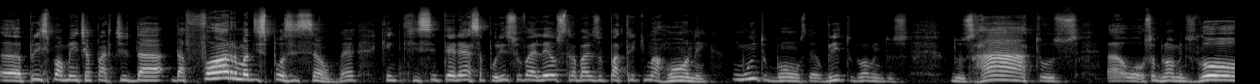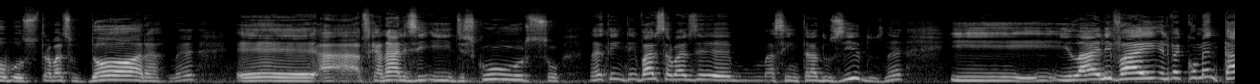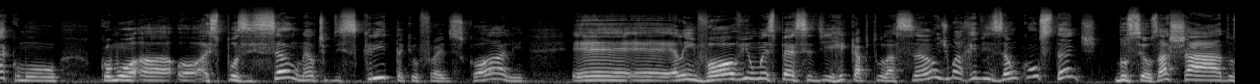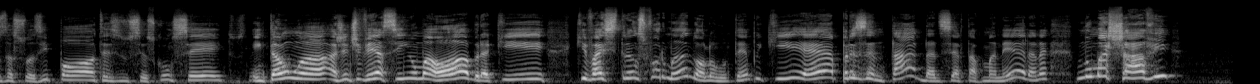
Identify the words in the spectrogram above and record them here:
uh, principalmente a partir da, da forma de exposição. Né? Quem que se interessa por isso vai ler os trabalhos do Patrick Mahoney, muito bons, né? O Grito do Homem dos, dos Ratos, uh, o Sobrenome dos Lobos, o trabalho sobre Dora, né? É, a, a, psicanálise e discurso, né? tem, tem vários trabalhos eh, assim traduzidos, né? E, e, lá ele vai, ele vai comentar como, como a, a, exposição, né, o tipo de escrita que o Freud escolhe, é, é, ela envolve uma espécie de recapitulação de uma revisão constante dos seus achados, das suas hipóteses, dos seus conceitos. Então a, a gente vê assim uma obra que, que vai se transformando ao longo do tempo e que é apresentada, de certa maneira, né, numa chave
